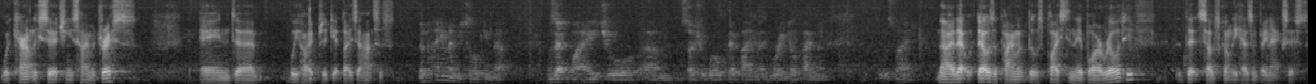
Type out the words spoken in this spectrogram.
We're currently searching his home address and uh, we hope to get those answers. The payment you're talking about, was that wage or um, social welfare payment, regular payment that was made? No, that, that was a payment that was placed in there by a relative that subsequently hasn't been accessed.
